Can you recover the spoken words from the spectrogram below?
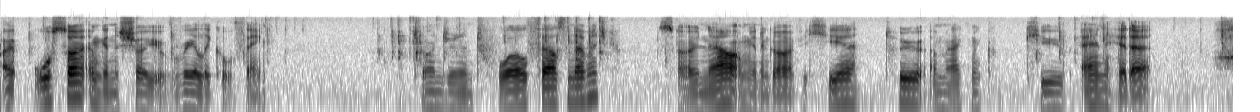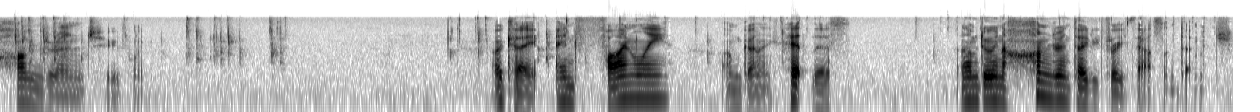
I also am going to show you a really cool thing. 212,000 damage. So now I'm going to go over here to a magma cube and hit it 102 point. Okay, and finally I'm to hit this and I'm doing 133,000 damage.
